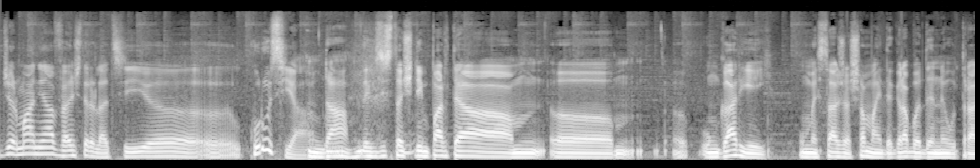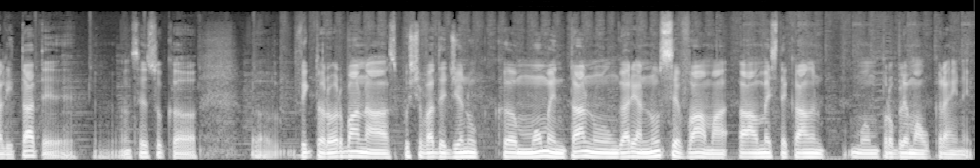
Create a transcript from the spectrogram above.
Germania avea niște relații cu Rusia. Da, există și din partea uh, Ungariei un mesaj așa mai degrabă de neutralitate, în sensul că Victor Orban a spus ceva de genul că momentan Ungaria nu se va amesteca în, în problema Ucrainei.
